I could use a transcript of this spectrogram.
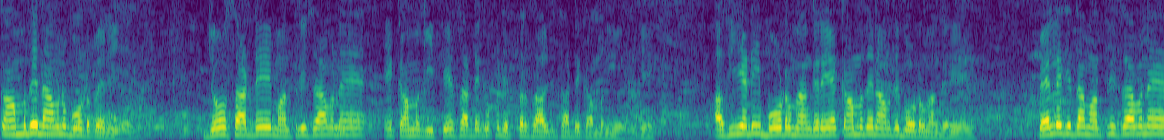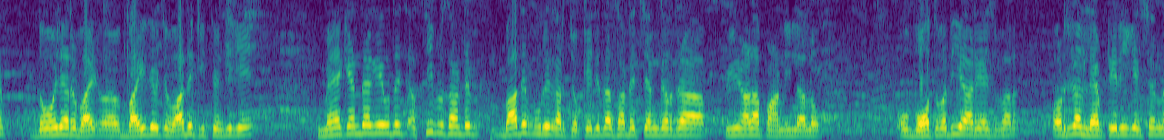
ਕੰਮ ਦੇ ਨਾਮ ਨੂੰ ਵੋਟ ਪੈ ਰਹੀ ਹੈ ਜੀ। ਜੋ ਸਾਡੇ ਮੰਤਰੀ ਸਾਹਿਬ ਨੇ ਇਹ ਕੰਮ ਕੀਤੇ, ਸਾਡੇ ਕੋਲ 75 ਸਾਲ 'ਚ ਸਾਡੇ ਕੰਮ ਨਹੀਂ ਹੋਏ ਸੀਗੇ। ਅਸੀਂ ਜਿਹੜੀ ਵੋਟ ਮੰਗ ਰਹੇ ਆ ਕੰਮ ਦੇ ਨਾਮ ਤੇ ਵੋਟ ਮੰਗ ਰਹੇ ਆ ਜੀ। ਪਹਿਲੇ ਜਿੱਦਾਂ ਮੰਤਰੀ ਸਾਹਿਬ ਨੇ 2022 ਦੇ ਵਿੱਚ ਵਾਅਦੇ ਕੀਤੇ ਸੀਗੇ, ਮੈਂ ਕਹਿੰਦਾ ਕਿ ਉਹਦੇ 'ਚ 80% ਵਾਅਦੇ ਪੂਰੇ ਕਰ ਚੁੱਕੇ, ਜਿੱਦਾਂ ਸਾਡੇ ਚੰਗਰ ਦਾ ਪੀਣ ਵਾਲਾ ਪਾਣੀ ਲਾ ਲਓ, ਉਹ ਬਹੁਤ ਵਧੀਆ ਆ ਰਿਹਾ ਇਸ ਵਾਰ। ਔਰ ਜਿਹੜਾ ਲੈਫਟ ਇਰੀਗੇਸ਼ਨ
